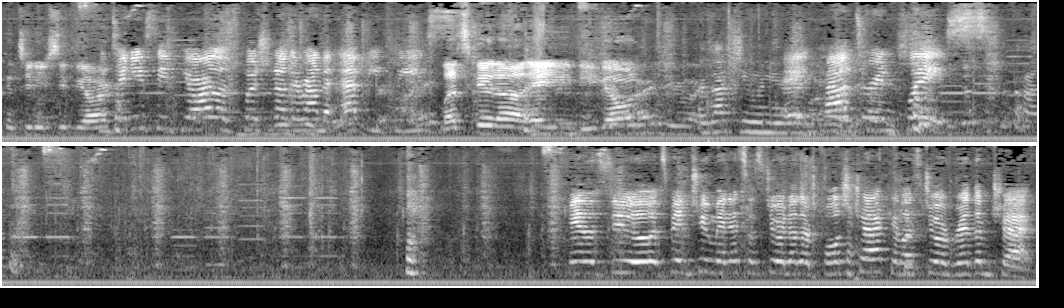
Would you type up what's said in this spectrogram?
Continue CPR. Continue CPR. Let's push another round of epi, please. Let's get uh, AED going. I got you when you're Okay, pads are in place. Been two minutes. Let's do another pulse check and let's do a rhythm check.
